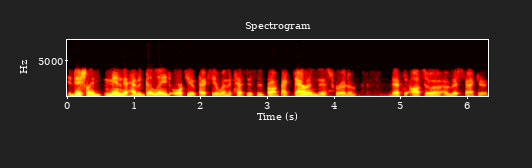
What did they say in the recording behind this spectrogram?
Additionally, men that have a delayed orchiopexy when the testis is brought back down into the scrotum, that's also a, a risk factor.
